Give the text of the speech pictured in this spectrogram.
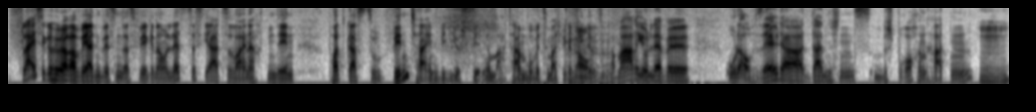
fleißige Hörer werden wissen, dass wir genau letztes Jahr zu Weihnachten den Podcast zu Winter in Videospielen gemacht haben, wo wir zum Beispiel genau. viele Super Mario Level oder auch Zelda Dungeons besprochen hatten. Mhm.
